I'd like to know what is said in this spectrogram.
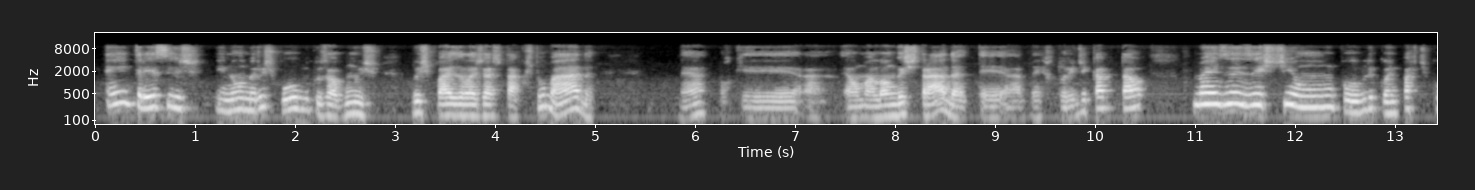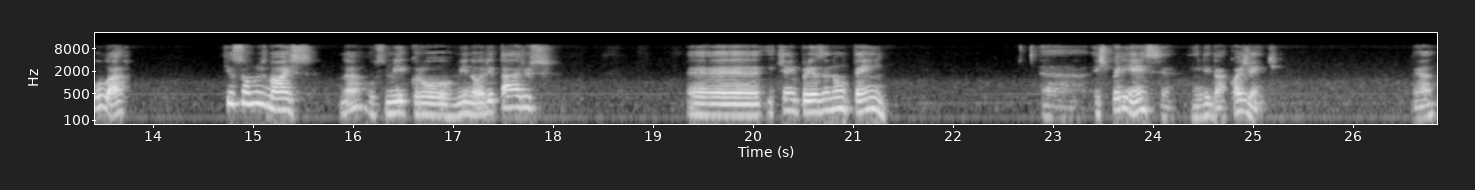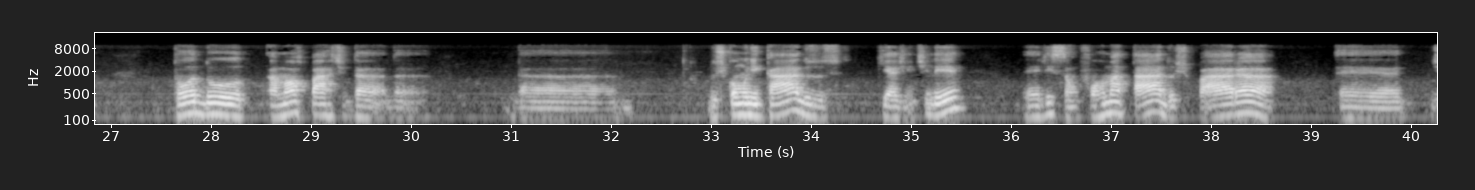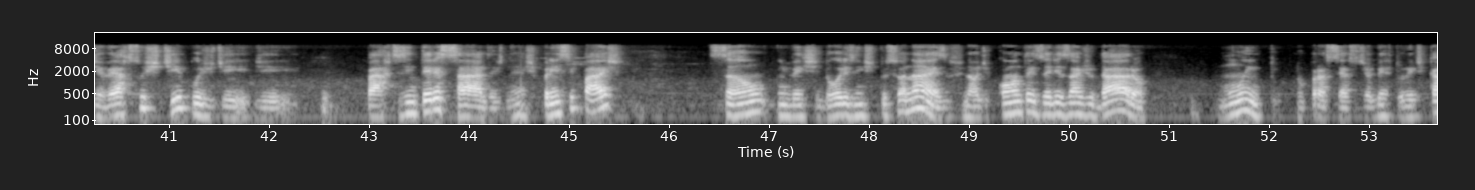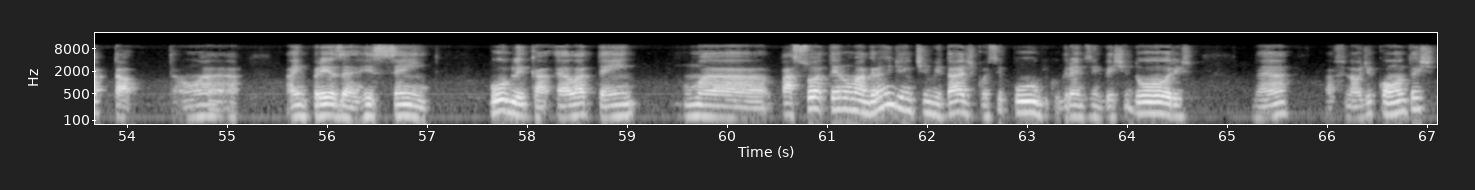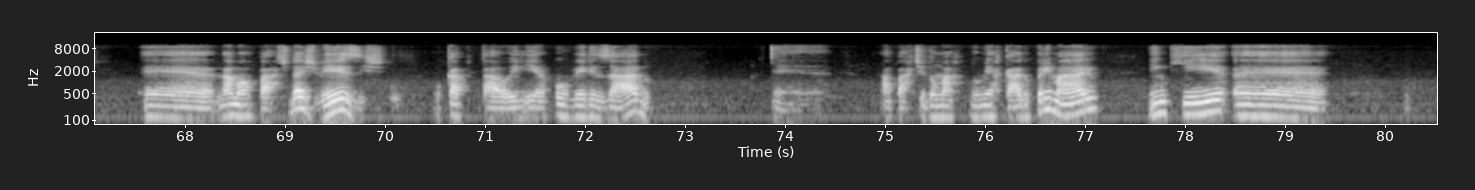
Entre esses inúmeros públicos, alguns dos quais ela já está acostumada, né? porque é uma longa estrada até a abertura de capital, mas existe um público em particular, que somos nós, né? os micro minoritários, é, e que a empresa não tem uh, experiência em lidar com a gente. Né? Todo, a maior parte da, da, da, dos comunicados que a gente lê, eles são formatados para é, diversos tipos de, de partes interessadas. Né? As principais são investidores institucionais, afinal de contas, eles ajudaram muito no processo de abertura de capital. Então, a, a empresa recém-pública, ela tem uma passou a ter uma grande intimidade com esse público, grandes investidores, né? Afinal de contas, é, na maior parte das vezes, o capital ele é pulverizado é, a partir do, do mercado primário, em que é,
